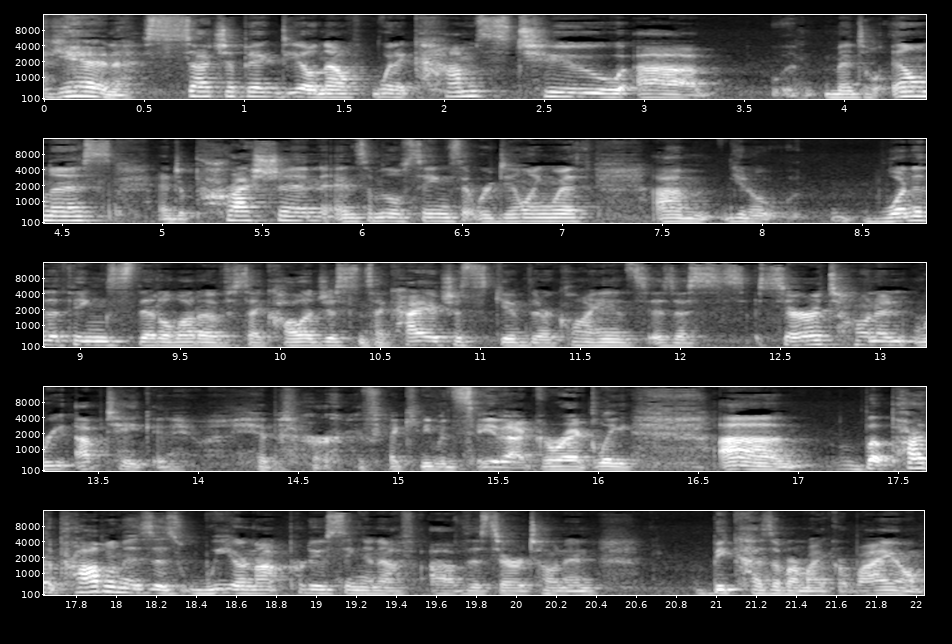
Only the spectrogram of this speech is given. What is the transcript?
again, such a big deal. Now, when it comes to uh, mental illness and depression and some of those things that we're dealing with, um, you know, one of the things that a lot of psychologists and psychiatrists give their clients is a serotonin reuptake inhibitor, if I can even say that correctly. Um, but part of the problem is, is we are not producing enough of the serotonin because of our microbiome,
